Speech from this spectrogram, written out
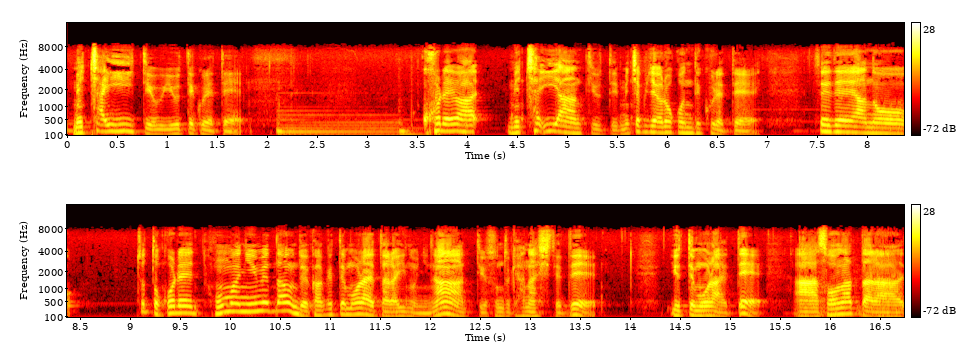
めっちゃいいって言ってくれてこれはめっちゃいいやんって言ってめちゃくちゃ喜んでくれて。それであのちょっとこれほんまに夢タウンでかけてもらえたらいいのになっていうその時話してて言ってもらえてああそうなったら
